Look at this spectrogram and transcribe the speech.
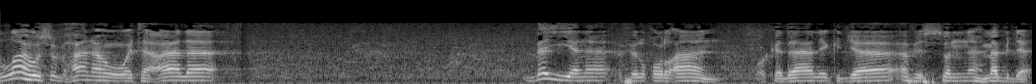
الله سبحانه وتعالى بين في القرآن وكذلك جاء في السنة مبدأ.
